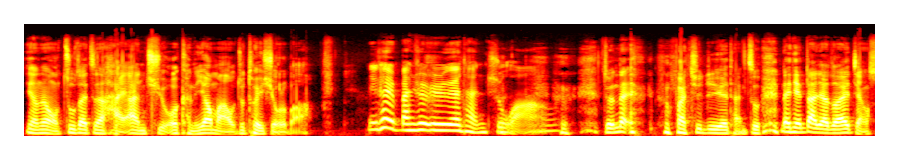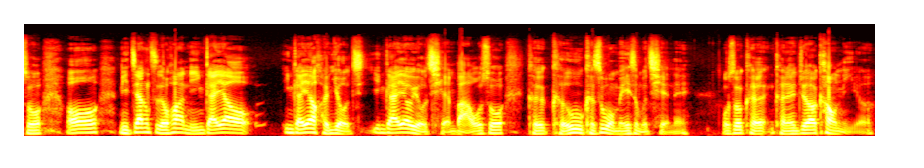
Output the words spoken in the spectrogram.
要那种住在这海岸区，我可能要么我就退休了吧。你可以搬去日月潭住啊，就那搬去日月潭住。那天大家都在讲说，哦，你这样子的话，你应该要应该要很有，应该要有钱吧？我说可可恶，可是我没什么钱呢。我说可能可能就要靠你了，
